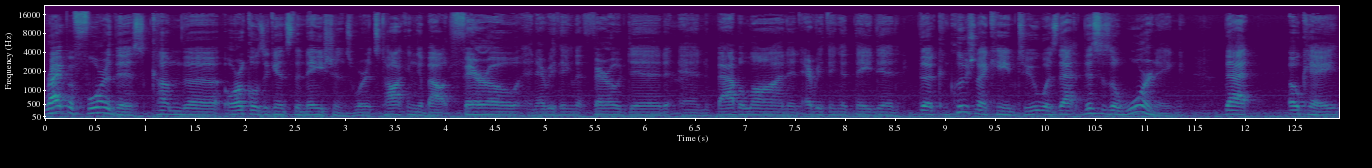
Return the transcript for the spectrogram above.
Right before this come the oracles against the nations, where it's talking about Pharaoh and everything that Pharaoh did, and Babylon and everything that they did. The conclusion I came to was that this is a warning that, okay,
